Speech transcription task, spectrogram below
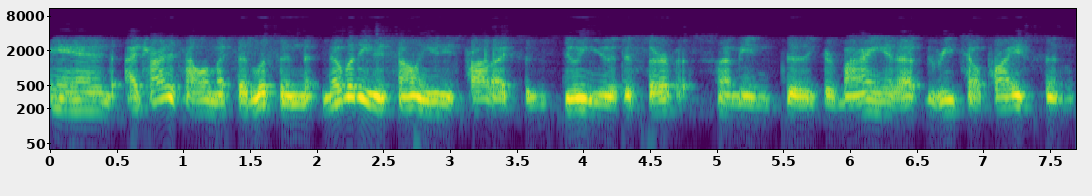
And I try to tell him, I said, listen, nobody who's selling you these products is doing you a disservice. I mean, the, you're buying it at the retail price, and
